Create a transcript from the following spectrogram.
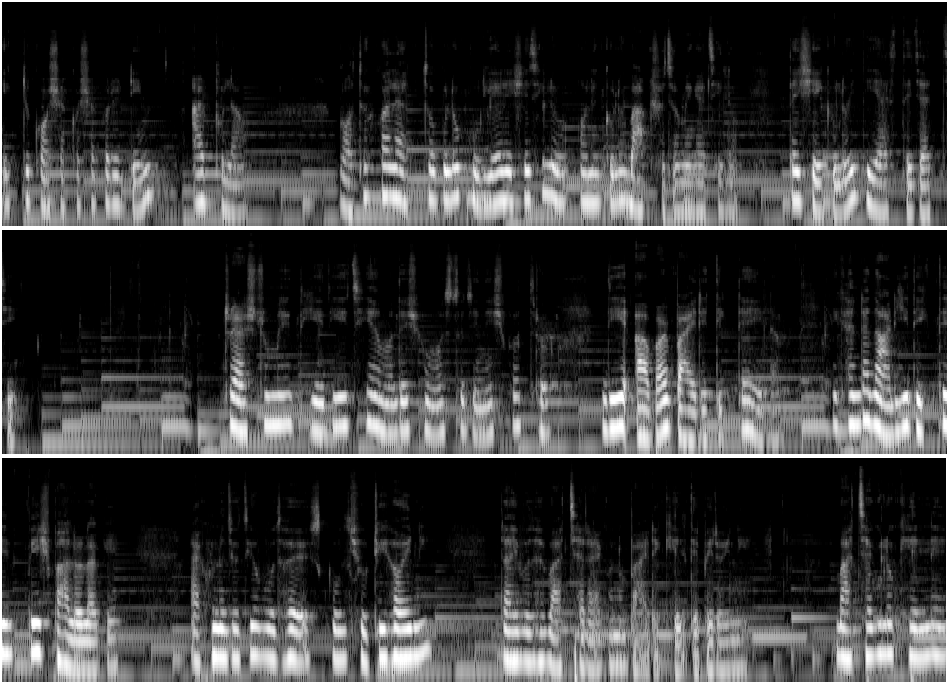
একটু কষা কষা করে ডিম আর পোলাও। গতকাল এতগুলো কুরিয়ার এসেছিল, অনেকগুলো বাক্স জমে গেছিল, তাই সেগুলোই দিয়ে আসতে যাচ্ছি। ট্র্যাশ রুমে দিয়ে দিয়েছি আমাদের সমস্ত জিনিসপত্র, দিয়ে আবার বাইরের দিকটা এলাম। এখানটা দাঁড়িয়ে দেখতে বেশ ভালো লাগে। এখনও যদিও বোধহয় স্কুল ছুটি হয়নি, তাই বোধহয় বাচ্চারা এখনও বাইরে খেলতে বেরোয়নি। বাচ্চাগুলো খেললে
